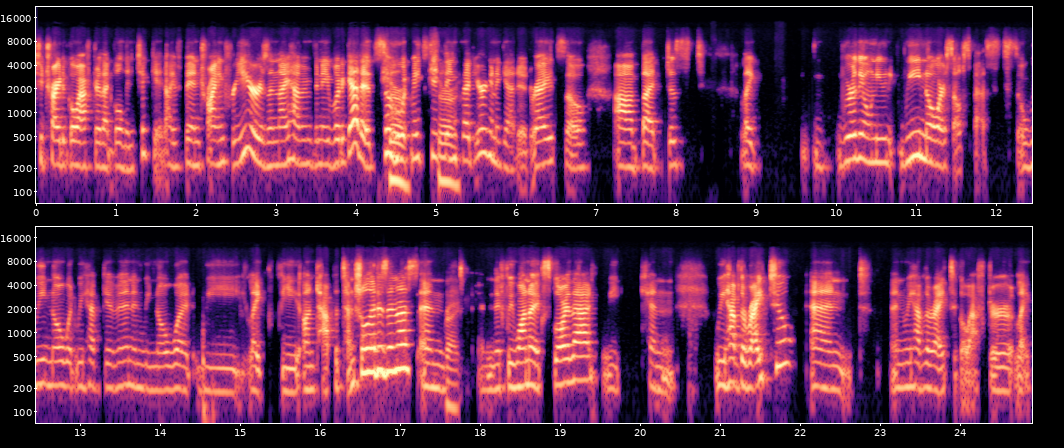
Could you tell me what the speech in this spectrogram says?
to try to go after that golden ticket? I've been trying for years and I haven't been able to get it. So Sure, what makes you sure. think that you're gonna get it, right? So, uh, but just like we're the only we know ourselves best so we know what we have given and we know what we like the untapped potential that is in us and Right. and if we want to explore that we can we have the right to and and we have the right to go after like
